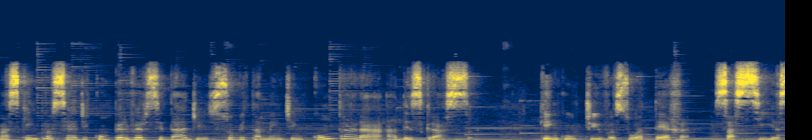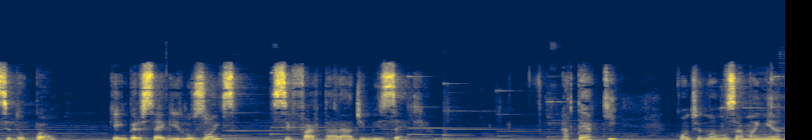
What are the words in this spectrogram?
mas quem procede com perversidade subitamente encontrará a desgraça. Quem cultiva sua terra sacia-se do pão. Quem persegue ilusões se fartará de miséria. Até aqui, continuamos amanhã.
